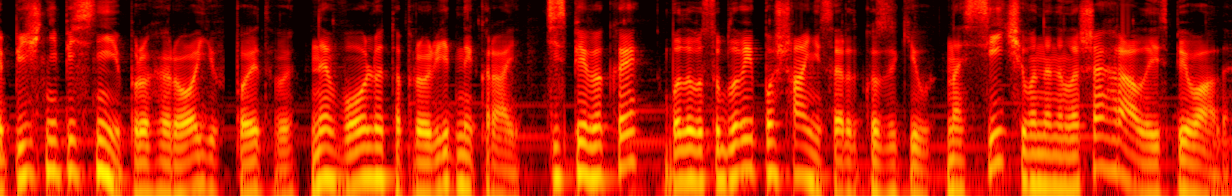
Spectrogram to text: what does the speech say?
епічні пісні про героїв, битви, неволю та про рідний край. Ці співаки були в особливій пошані серед козаків. На січі вони не лише грали і співали,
